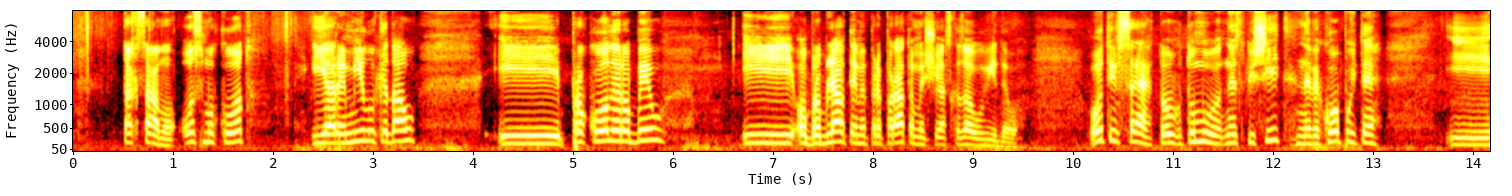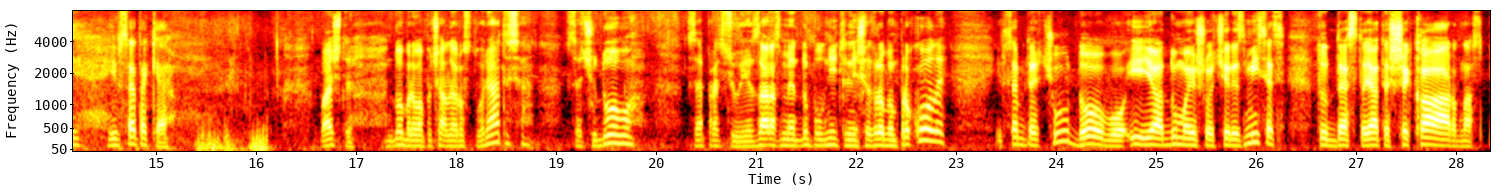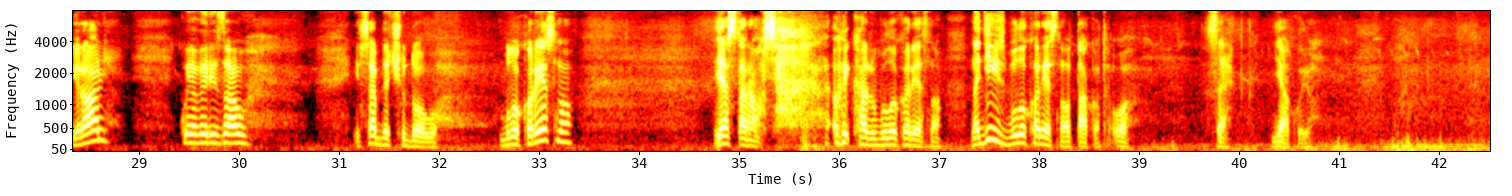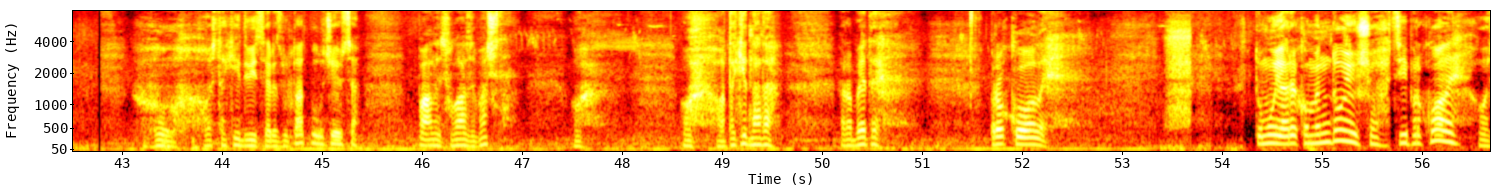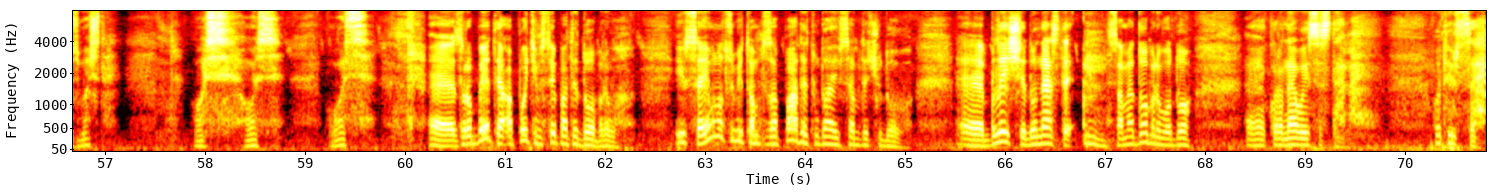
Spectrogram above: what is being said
так само осмокот, і яремілу кидав, і проколи робив, і обробляв тими препаратами, що я сказав у відео. От і все. Тому не спішіть, не викопуйте і, і все таке. Бачите, добрива почали розтворятися, все чудово, все працює. Зараз ми доповнительніше зробимо проколи і все буде чудово. І я думаю, що через місяць тут буде стояти шикарна спіраль, яку я вирізав, і все буде чудово. Було корисно. Я старався. Ой, кажу, було корисно. Надіюсь, було корисно. Отак от. О, все. Дякую. Фу, ось такий дивіться результат вийшов. палець влазить, бачите? О, о, отакі треба робити проколи. Тому я рекомендую, що ці проколи, ось бачите, ось, ось, ось, е, зробити, а потім всипати добриво. І все, і воно собі там западе туди і все буде чудово. Е, ближче донести саме добриво до е, кореневої системи. От і все.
